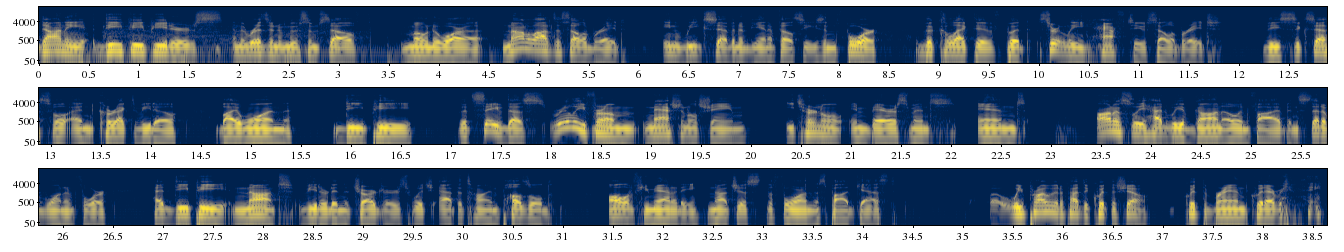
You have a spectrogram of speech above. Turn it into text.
Donnie DP Peters and the resident moose himself, Mo Nawara. Not a lot to celebrate in week seven of the NFL season for the collective, but certainly have to celebrate the successful and correct veto by one DP that saved us really from national shame, eternal embarrassment, and honestly, had we have gone 0 and 5 instead of 1 and 4, had DP not vetoed in the Chargers, which at the time puzzled all of humanity, not just the four on this podcast, uh, we probably would have had to quit the show, quit the brand, quit everything.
